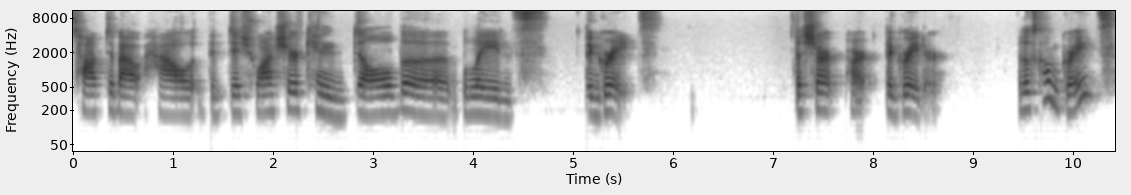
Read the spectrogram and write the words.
talked about how the dishwasher can dull the blades, the grates, the sharp part, the grater. Are those called grates?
